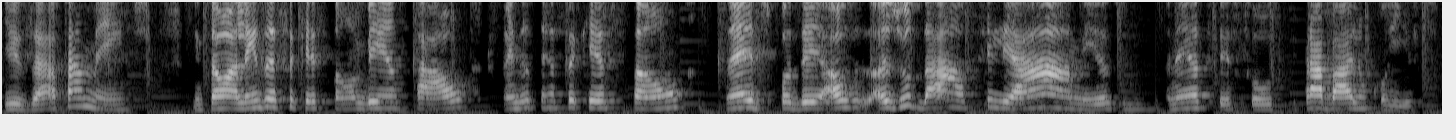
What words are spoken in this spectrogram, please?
Exatamente. Então, além dessa questão ambiental, ainda tem essa questão né, de poder ajudar, auxiliar mesmo né, as pessoas que trabalham com isso.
